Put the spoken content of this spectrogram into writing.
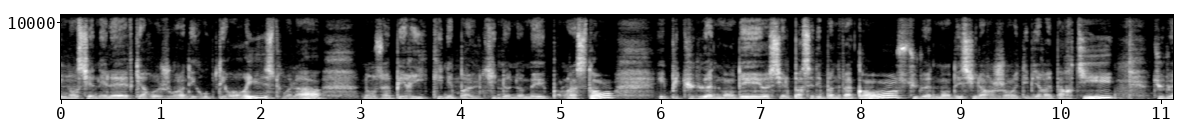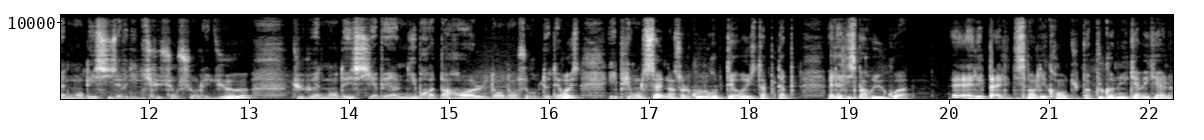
une ancienne élève qui a rejoint des groupes terroristes, voilà, dans un périple qui n'est pas utile de nommer pour l'instant. Et puis tu lui as demandé euh, si elle passait des bonnes vacances, tu lui as demandé si l'argent était bien réparti, tu lui as demandé s'ils avaient des discussions sur les dieux, tu lui as demandé s'il y avait un libre parole dans, dans ce groupe de terroristes. Et puis on le sait, d'un seul coup, le groupe terroriste, elle a disparu, quoi. Elle est, elle est disparue de l'écran, tu peux plus communiquer avec elle.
